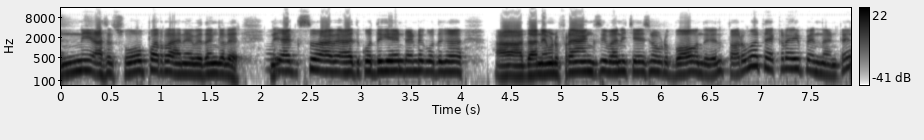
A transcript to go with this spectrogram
అన్నీ అసలు సూపర్ రా అనే విధంగా లేదు. ఎగ్స్ అది కొద్దిగా ఏంటంటే కొద్దిగా దాని ఏమైనా ఫ్రాంక్స్ ఇవన్నీ చేసినప్పుడు బాగుంది. కానీ తర్వాత ఎక్కడైపోయిందంటే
